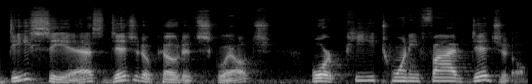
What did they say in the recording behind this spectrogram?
DCS, digital coded squelch, or P25 digital.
